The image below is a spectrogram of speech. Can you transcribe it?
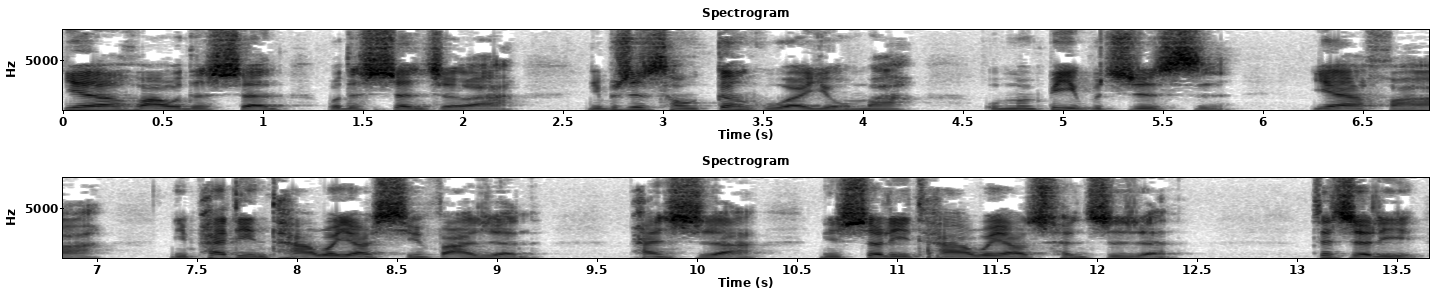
耶和华我的神，我的圣者啊，你不是从亘古而有吗？我们必不致死。耶和华啊，你派定他为要刑罚人；磐石啊，你设立他为要惩治人。”在这里，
